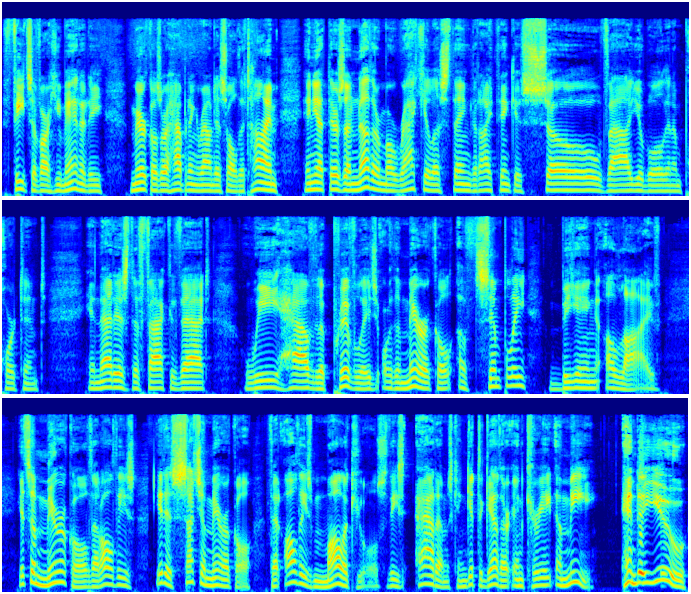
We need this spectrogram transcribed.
feats of our humanity. Miracles are happening around us all the time. And yet there's another miraculous thing that I think is so valuable and important. And that is the fact that we have the privilege or the miracle of simply being alive. It's a miracle that all these, it is such a miracle that all these molecules, these atoms can get together and create a me and a you.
